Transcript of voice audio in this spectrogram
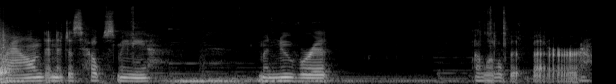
around and it just helps me maneuver it a little bit better.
